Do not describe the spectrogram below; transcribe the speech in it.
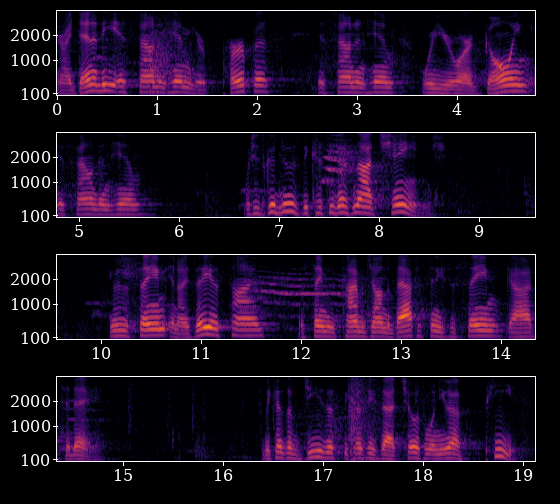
Your identity is found in Him, your purpose is found in Him, where you are going is found in Him which is good news because he does not change. He was the same in Isaiah's time, the same at the time of John the Baptist, and he's the same God today. Because of Jesus, because he's that chosen one, you have peace.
